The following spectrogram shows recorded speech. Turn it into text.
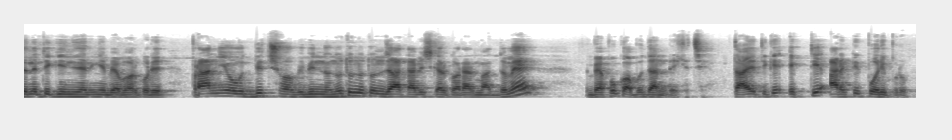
জেনেটিক ইঞ্জিনিয়ারিংয়ে ব্যবহার করে প্রাণী ও উদ্ভিদ সহ বিভিন্ন নতুন নতুন জাত আবিষ্কার করার মাধ্যমে ব্যাপক অবদান রেখেছে। তাই এটিকে একটি আরেকটির পরিপূরক।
